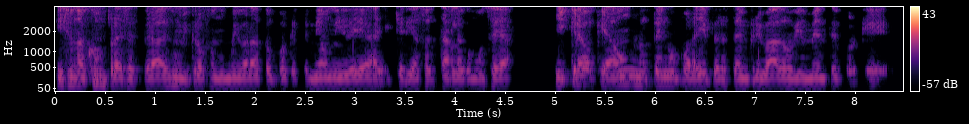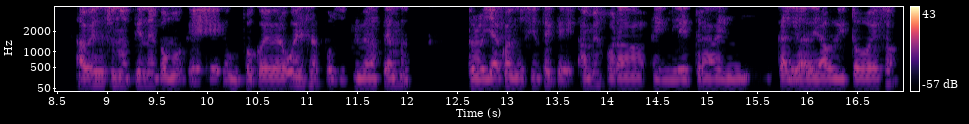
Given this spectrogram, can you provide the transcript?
hice una compra desesperada de un micrófono muy barato porque tenía una idea y quería soltarla como sea. Y creo que aún lo tengo por ahí, pero está en privado, obviamente, porque a veces uno tiene como que un poco de vergüenza por sus primeros temas, pero ya cuando siente que ha mejorado en letra, en calidad de audio y todo eso,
